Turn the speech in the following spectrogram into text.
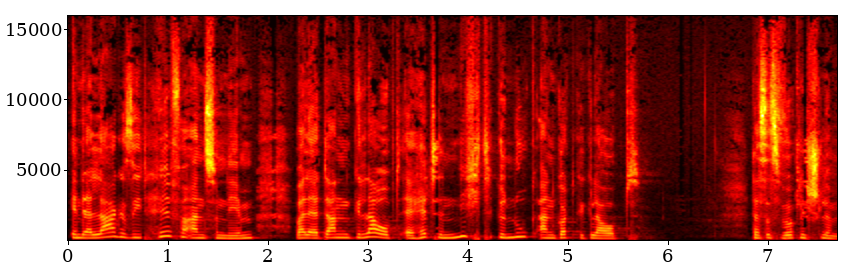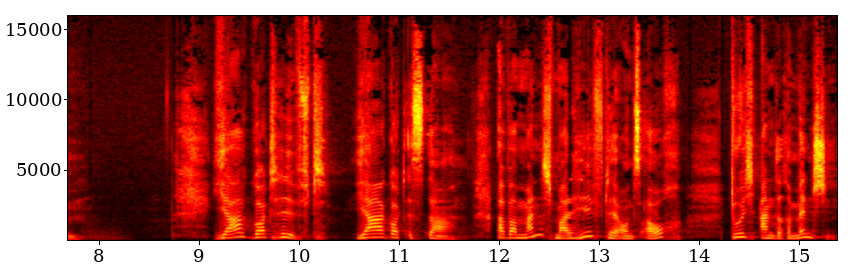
in der Lage sieht, Hilfe anzunehmen, weil er dann glaubt, er hätte nicht genug an Gott geglaubt. Das ist wirklich schlimm. Ja, Gott hilft. Ja, Gott ist da. Aber manchmal hilft er uns auch durch andere Menschen.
